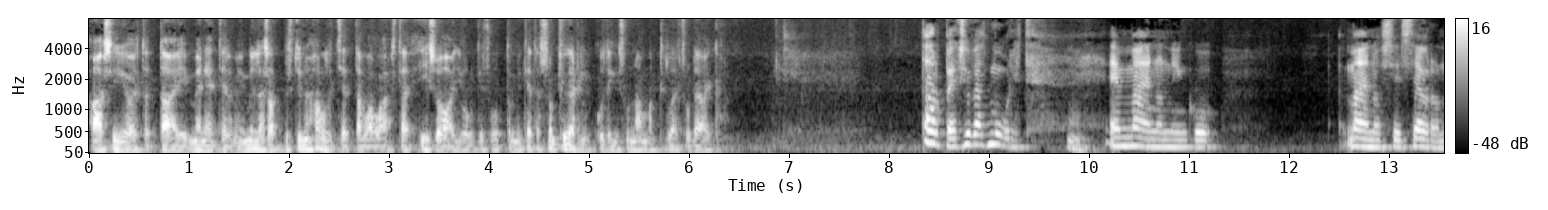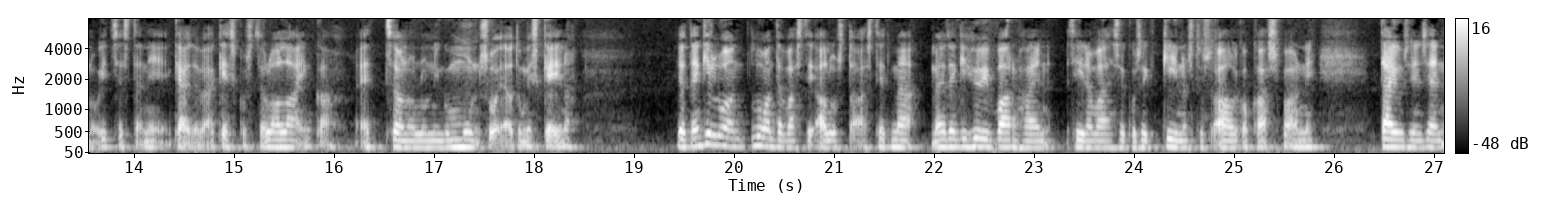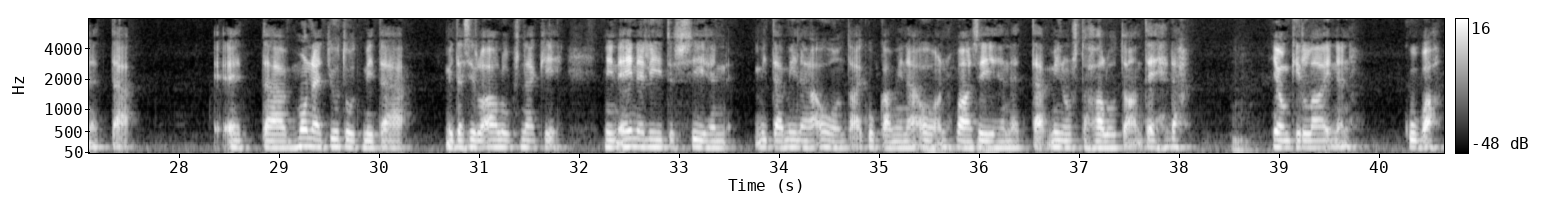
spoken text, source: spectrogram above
asioita tai menetelmiä, millä sä oot pystynyt hallitsemaan tavallaan sitä isoa julkisuutta, mikä tässä on pyörinyt kuitenkin sun ammattilaisuuden aikana? Tarpeeksi hyvät muurit. Hmm. En, mä en ole niin kuin, mä en ole siis seurannut itsestäni käytävää keskustelua lainkaan. Et se on ollut niin kuin mun suojautumiskeino – jotenkin luontevasti alusta asti. että mä, mä jotenkin hyvin varhain siinä vaiheessa, kun se kiinnostus alkoi kasvaa, niin tajusin sen, että, että monet jutut, mitä, mitä silloin aluksi näki, niin ei ne liity siihen, mitä minä oon tai kuka minä oon, vaan siihen, että minusta halutaan tehdä jonkinlainen kuva.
